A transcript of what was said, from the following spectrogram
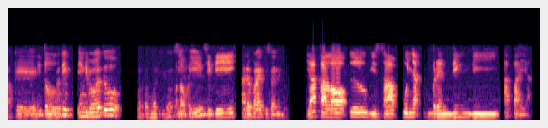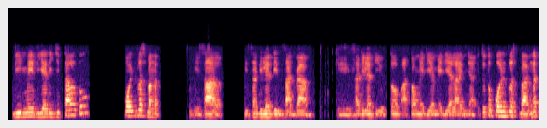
Oke. gitu Berarti yang dibawa tuh portofolio, CV, CV ada apa lagi selain itu? Ya kalau lu bisa punya branding di apa ya di media digital tuh poin plus banget misal bisa dilihat di Instagram bisa dilihat di YouTube atau media-media lainnya itu tuh poin plus banget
